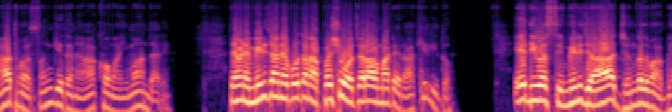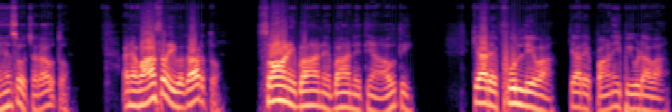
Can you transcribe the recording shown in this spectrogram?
હાથમાં સંગીત અને આંખોમાં ઈમાનદારી. તેમણે મિર્જાને પોતાના પશુઓ ચરાવવા માટે રાખી લીધો. એ દિવસથી મિર્જા જંગલમાં ભેંસો ચરાવતો અને વાંસળી વગાડતો. સોહણી બહાને બહાને ત્યાં આવતી. ક્યારે ફૂલ લેવા, ક્યારે પાણી પીવડાવવા.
